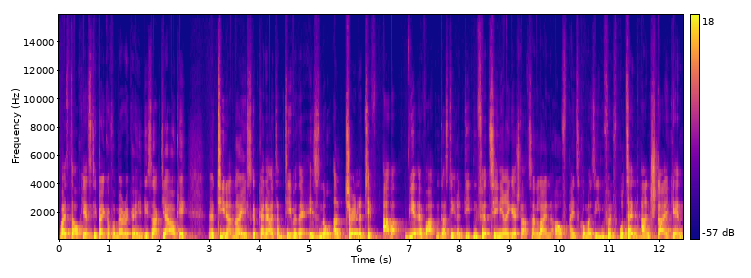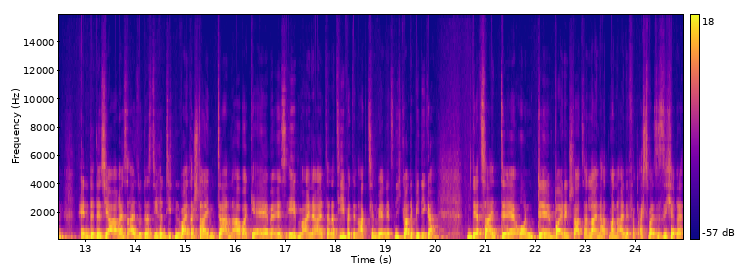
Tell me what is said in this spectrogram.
weist auch jetzt die Bank of America hin, die sagt, ja okay, äh, Tina, nein, es gibt keine Alternative, there is no alternative. Aber wir erwarten, dass die Renditen für 10-jährige Staatsanleihen auf 1,75% ansteigen Ende des Jahres, also dass die Renditen weiter steigen. Dann aber gäbe es eben eine Alternative, denn Aktien werden jetzt nicht gerade billiger derzeit äh, und äh, bei den Staatsanleihen hat man eine vergleichsweise sichere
